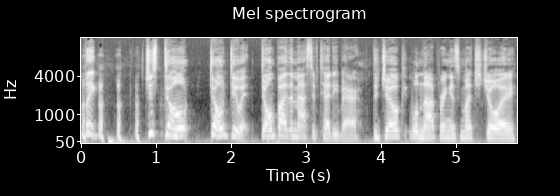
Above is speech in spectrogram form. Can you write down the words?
Like, just don't don't do it. Don't buy the massive teddy bear. The joke will not bring as much joy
